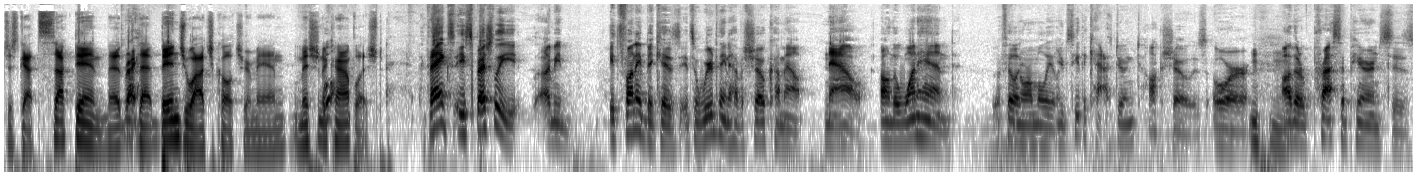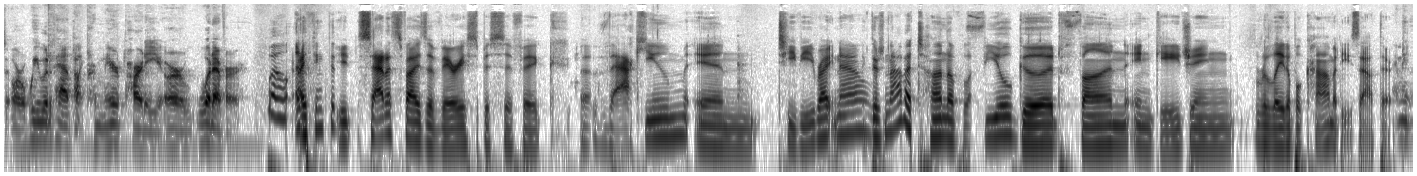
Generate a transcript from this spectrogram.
just got sucked in that Right. that binge watch culture, man. Mission accomplished. Thanks, especially. I mean, it's funny because it's a weird thing to have a show come out now. On the one hand, I feel like normally you'd see the cast doing talk shows or other press appearances, or we would have had a premiere party or whatever. Well, I think that it satisfies a very specific uh, vacuum in TV right now. There's not a ton of feel good, fun, engaging, relatable comedies out there. I mean,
